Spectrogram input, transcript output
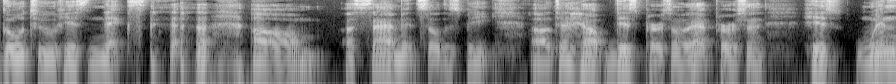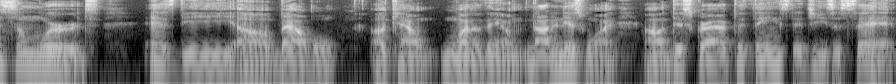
go to his next um, assignment, so to speak, uh, to help this person or that person, his winsome words as the uh, Bible account, one of them, not in this one, uh, described the things that Jesus said.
